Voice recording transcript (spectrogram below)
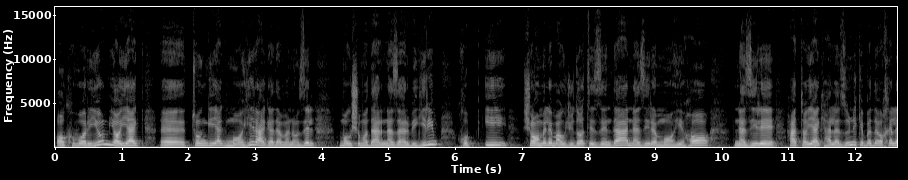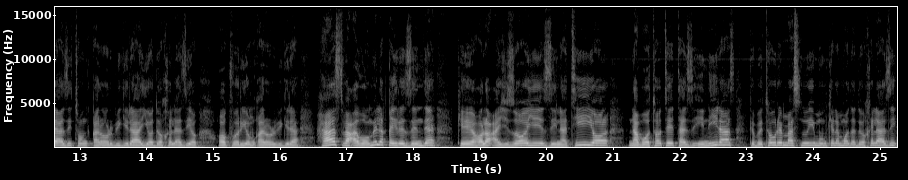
آکواریوم یا یک تنگ یک ماهی را اگر در منازل ما و شما در نظر بگیریم خب این شامل موجودات زنده نظیر ماهی ها نظیر حتی یک حلزونی که به داخل از این تنگ قرار بگیره یا داخل از یک آکواریوم قرار بگیره هست و عوامل غیر زنده که حالا اجزای زینتی یا نباتات تزئینی است که به طور مصنوعی ممکنه ما در داخل از این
